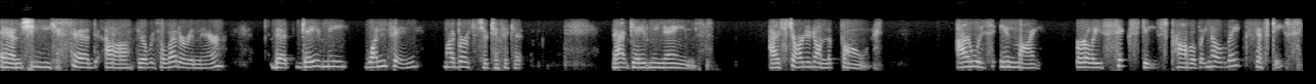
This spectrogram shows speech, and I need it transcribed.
and she said uh, there was a letter in there that gave me one thing my birth certificate. That gave me names. I started on the phone. I was in my early 60s, probably, no, late 50s.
